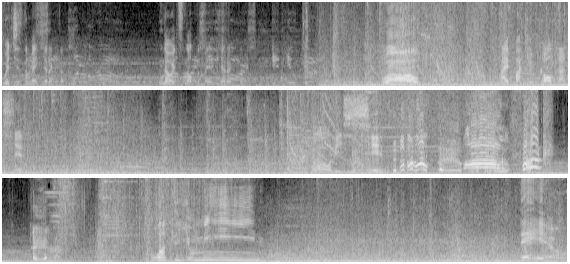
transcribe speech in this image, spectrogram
which is the main character. Clear the road! No, it's not the main character. If you do, Whoa! I fucking called that shit. Holy shit. oh, fuck! what do you mean? Damn!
